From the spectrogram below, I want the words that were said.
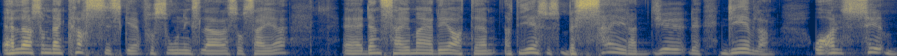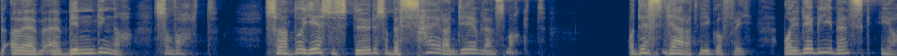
Eller som den klassiske forsoningslærer som sier, eh, den sier meg det at, eh, at Jesus beseirer djevelen og alle eh, bindinger som vart. Så at når Jesus døde, så beseirer han djevelens makt. Og det gjør at vi går fri. Og er det bibelsk? Ja.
